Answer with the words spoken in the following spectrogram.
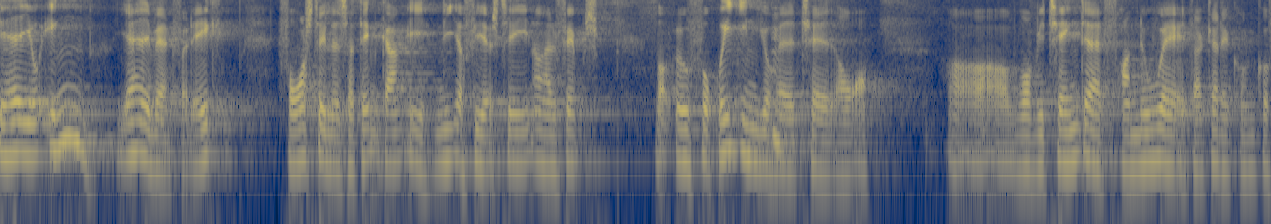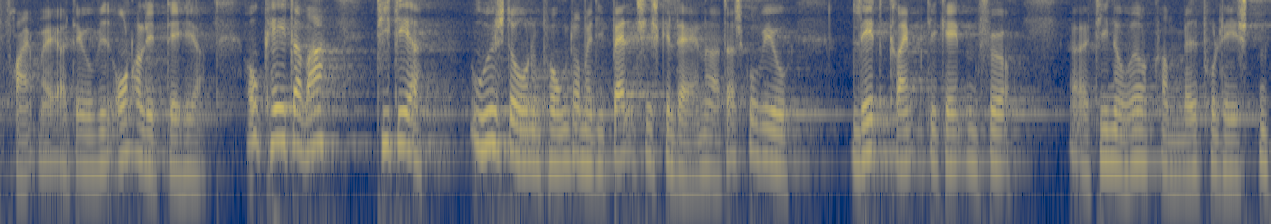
det havde jo ingen, jeg havde i hvert fald ikke, forestillet sig dengang i 89 til 91, hvor euforien jo havde taget over. Og hvor vi tænkte, at fra nu af, der kan det kun gå fremad, og det er jo vidunderligt det her. Okay, der var de der udstående punkter med de baltiske lande, og der skulle vi jo lidt grimt igennem, før øh, de nåede at komme med på listen.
